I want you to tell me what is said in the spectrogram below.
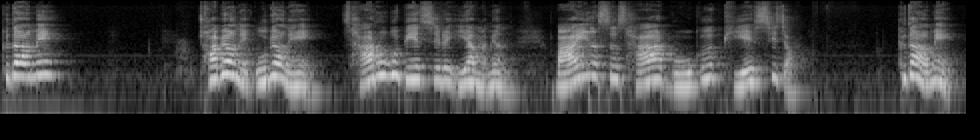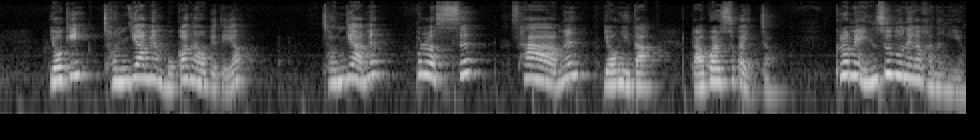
그 다음에 좌변에 우변에 4로그 B의 C를 이항하면 마이너스 4로그 B의 C죠. 그 다음에 여기 전개하면 뭐가 나오게 돼요? 전개하면 플러스 3은 0이다 라고 할 수가 있죠. 그러면 인수분해가 가능해요.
